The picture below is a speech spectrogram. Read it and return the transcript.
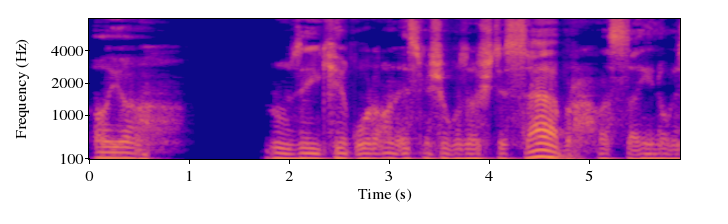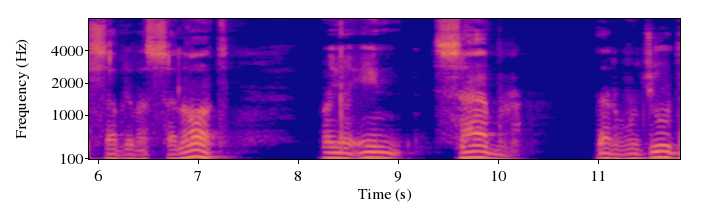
آیا روزه ای که قرآن اسمشو گذاشته صبر و سعین و صبر و سلات آیا این صبر در وجود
